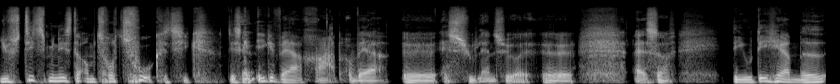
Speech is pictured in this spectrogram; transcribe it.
justitsminister om torturkritik. Det skal ja. ikke være rart at være øh, asylansøger. Øh, altså, det er jo det her med,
